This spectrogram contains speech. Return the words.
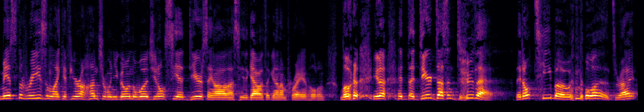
I mean, it's the reason, like, if you're a hunter, when you go in the woods, you don't see a deer saying, Oh, I see the guy with the gun, I'm praying, hold on. Lord, you know, the deer doesn't do that. They don't Tebow in the woods, right?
